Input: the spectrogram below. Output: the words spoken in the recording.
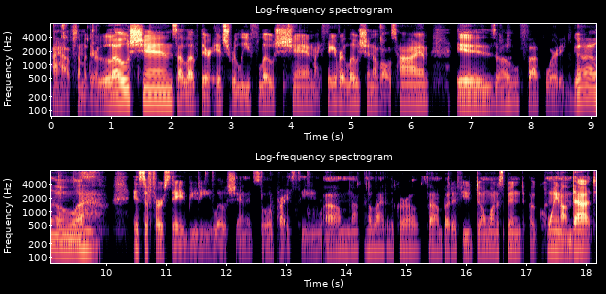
I have some of their lotions. I love their itch relief lotion. My favorite lotion of all time is oh fuck, where'd it go? It's a first aid beauty lotion. It's a little pricey. I'm not gonna lie to the girls, um, but if you don't want to spend a coin on that,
